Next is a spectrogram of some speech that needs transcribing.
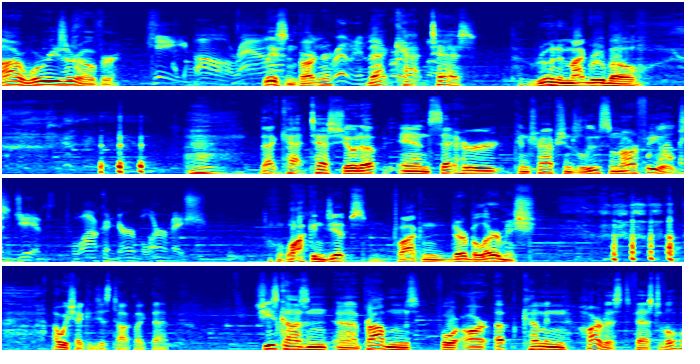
Our worries are over. Listen, partner, that cat. Tess ruining my grubo. that cat Tess showed up and set her contraptions loose on our fields. Walking jibs, twalking durble ermish. Walking gyps, twalking derbalermish. I wish I could just talk like that. She's causing uh, problems for our upcoming harvest festival,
